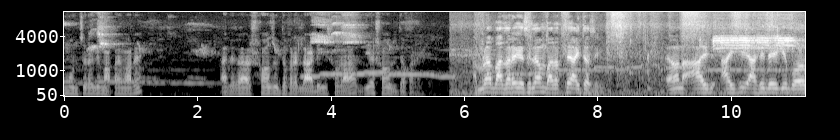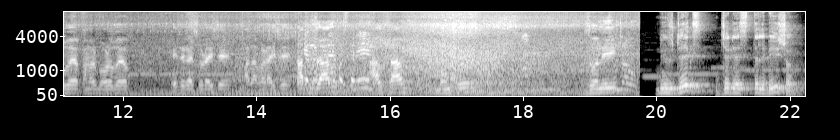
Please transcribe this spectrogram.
মনসুর আলী মাথায় মারে। আর এরা সহযোগিতা করে লাডি ছোড়া দিয়ে সহযোগিতা করে। আমরা বাজারে গেছিলাম বাজার থেকে আইতাছি। এখন আই- আইসি আসি দেখি বড় ভাইক আমার বড় ভাইক এই জায়গায় ছড়াইছে মাথা ফাড়াইছে Afzal Altaf Mansur Joni. News desk ZS television.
